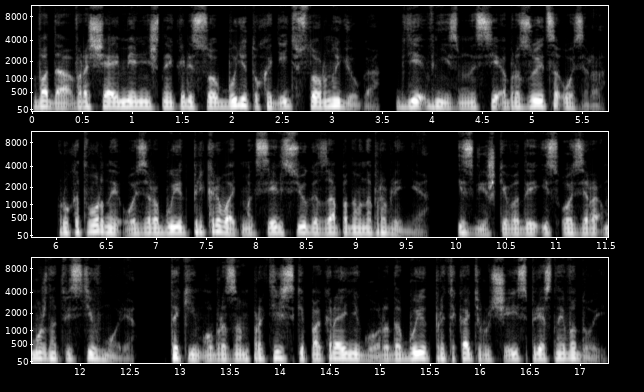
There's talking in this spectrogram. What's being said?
Вода, вращая мельничное колесо, будет уходить в сторону юга, где в низменности образуется озеро. Рукотворное озеро будет прикрывать Максель с юго-западного направления. Излишки воды из озера можно отвести в море. Таким образом, практически по окраине города будет протекать ручей с пресной водой,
